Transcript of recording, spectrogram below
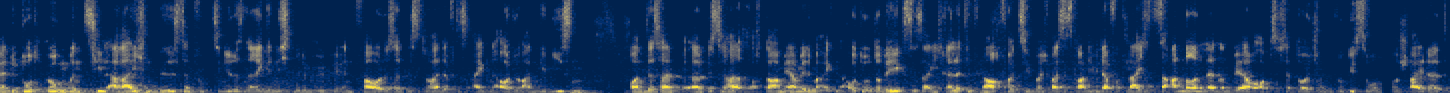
Wenn du dort irgendwann ein Ziel erreichen willst, dann funktioniert das in der Regel nicht mit dem ÖPNV. Deshalb bist du halt auf das eigene Auto angewiesen. Und deshalb äh, bist du halt auch da mehr mit dem eigenen Auto unterwegs. Das ist eigentlich relativ nachvollziehbar. Ich weiß jetzt gar nicht, wie der Vergleich jetzt zu anderen Ländern wäre, ob sich ja Deutschland wirklich so unterscheidet.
